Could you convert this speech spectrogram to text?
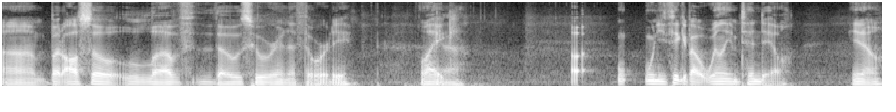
um, but also love those who are in authority. Like yeah. when you think about William Tyndale, you know,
